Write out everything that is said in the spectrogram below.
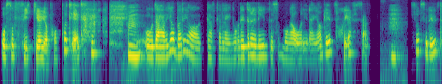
och så fick jag jobb på apotek. Mm. Och där jobbade jag ganska länge och det dröjde inte så många år innan jag blev chef sen. Mm. Så ser det ut.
